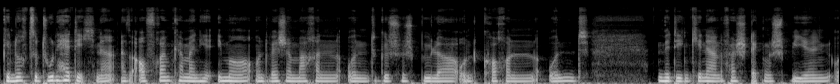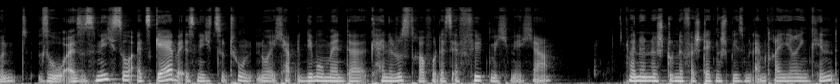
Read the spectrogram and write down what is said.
genug zu tun hätte ich, ne? Also aufräumen kann man hier immer und Wäsche machen und Geschirrspüler und kochen und mit den Kindern Verstecken spielen und so. Also es ist nicht so, als gäbe es nichts zu tun. Nur ich habe in dem Moment da keine Lust drauf oder das erfüllt mich nicht, ja. Wenn du eine Stunde Verstecken spielst mit einem dreijährigen Kind,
